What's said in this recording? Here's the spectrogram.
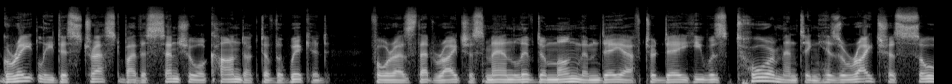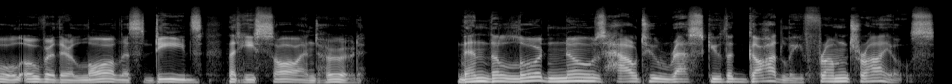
greatly distressed by the sensual conduct of the wicked, for as that righteous man lived among them day after day, he was tormenting his righteous soul over their lawless deeds that he saw and heard. Then the Lord knows how to rescue the godly from trials,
